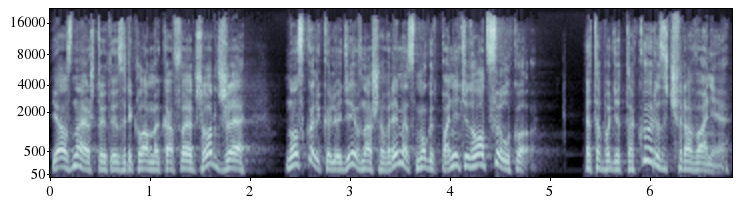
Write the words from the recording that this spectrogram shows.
я знаю, что это из рекламы кафе Джорджия, но сколько людей в наше время смогут понять эту отсылку? Это будет такое разочарование,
